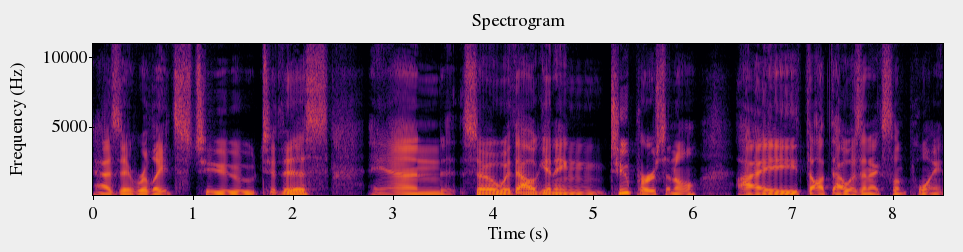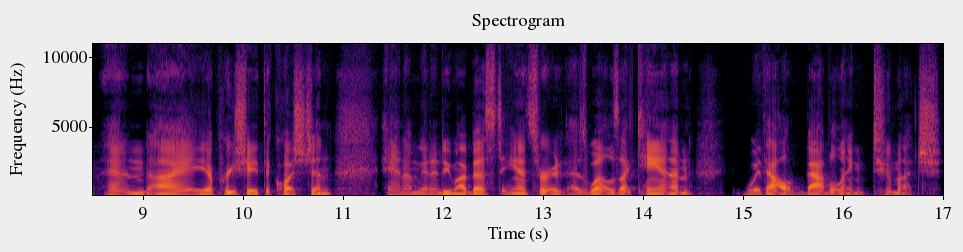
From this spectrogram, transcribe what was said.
as it relates to to this. And so, without getting too personal, I thought that was an excellent point, and I appreciate the question. And I'm going to do my best to answer it as well as I can without babbling too much.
